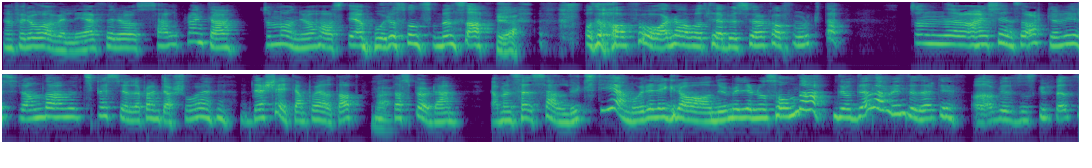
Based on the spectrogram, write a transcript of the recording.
Men for å overleve, for å selge planter, så må han jo ha stemor og sånn som han sa. Ja. Og da får han av og til besøk av folk, da. Sånn, øh, han synes det er artig å vise fram da, spesielle planter. Det ser ikke de på i hele tatt. Nei. Da spør de ja, men sel- selger du ikke stemor eller granium eller noe sånt, da? Det er jo det de er interessert i. Og da blir du så skuffet.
